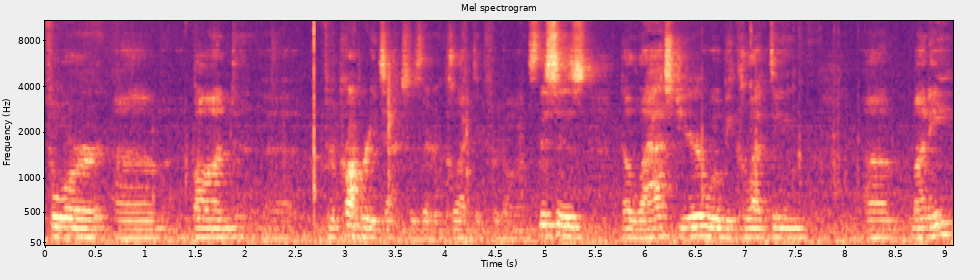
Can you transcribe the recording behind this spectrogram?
for um, bond, uh, for property taxes that are collected for bonds. This is the last year we'll be collecting um, money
